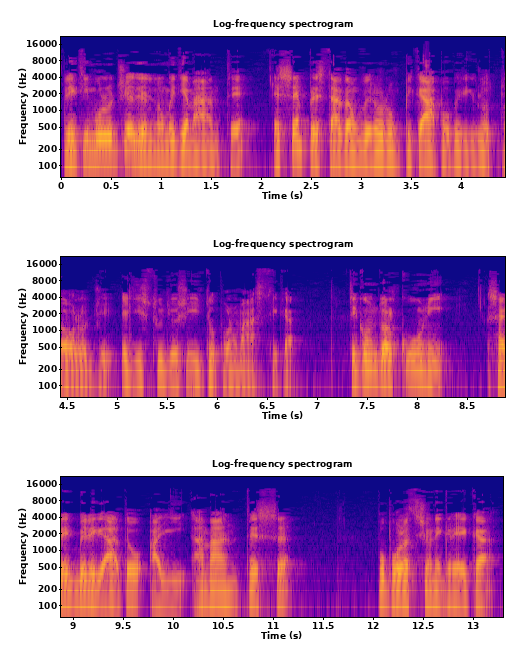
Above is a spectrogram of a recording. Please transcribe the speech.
L'etimologia del nome Diamante è sempre stata un vero rompicapo per i glottologi e gli studiosi di toponomastica. Secondo alcuni sarebbe legato agli Amantes, popolazione greca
